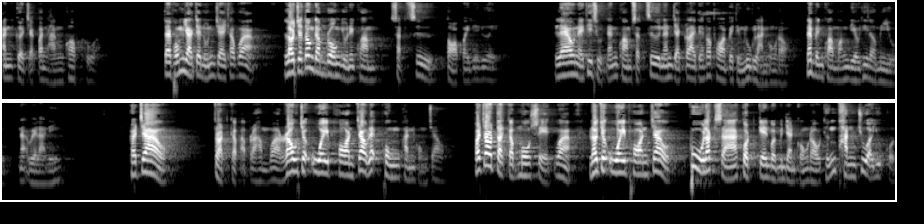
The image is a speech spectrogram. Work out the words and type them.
อันเกิดจากปัญหาของครอบครัว แต่ผมอยากจะหนุนใจครับว่า เราจะต้องดำรงอยู่ในความสัตย์ซื่อต่อไปเรื่อยๆ แล้วในที่สุดนั้นความสัตย์ซื่อนั้นจะกลายเป็นพระพรไปถึงลูกหลานของเรา นั่นเป็นความหวังเดียวที่เรามีอยู่ณเวลานี้ พระเจ้าตรัสกับอับราฮัมว่าเราจะอวยพรเจ้าและพงพันธ์ของเจ้า พระเจ้าตรัสกับโมเสสว่า เราจะอวยพรเจ้าผู้รักษากฎเกณฑ์บทบัญญัติของเราถึงพันชั่วอายุคน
